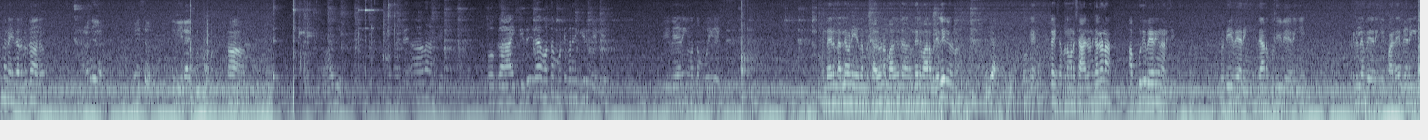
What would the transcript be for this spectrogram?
എന്താണ് ഇതിനകത്ത് സാധനം ആ. ഓ ഗായ്സ് ഇത് ഇതാ മൊത്തം പൊട്ടി പറഞ്ഞ് കീറിപ്പോയില്ലേ ഈ വേറിങ് മൊത്തം പോയി കഴിച്ചു എന്തായാലും നല്ല പണി നമ്മൾ ശാലൂണം പറഞ്ഞിട്ട് എന്തായാലും മാറാൻ പറ്റില്ല. അല്ലേ ഓക്കെ. അപ്പോൾ നമ്മുടെ ശാലൂണ് ശാലൂണ ആ പുതിയ വേറിങ് കാണിച്ച്. പുതിയ വേറിങ് ഇതാണ് പുതിയ ബെയറിങ് കിടിലം ബെയറിങ് പഴയ ബെയറിങ്ങിന്റെ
